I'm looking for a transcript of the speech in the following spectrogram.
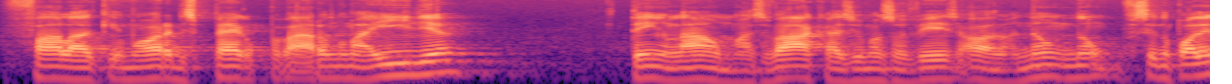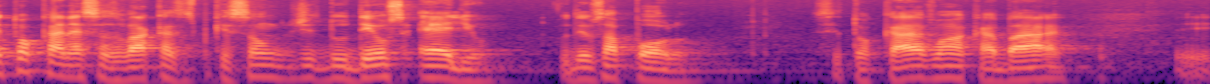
fala que uma hora eles pegam, param numa ilha, tem lá umas vacas e umas ovelhas. Ah, não, não, vocês não podem tocar nessas vacas porque são de, do deus Hélio, do deus Apolo. Se tocar, vão acabar eh,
